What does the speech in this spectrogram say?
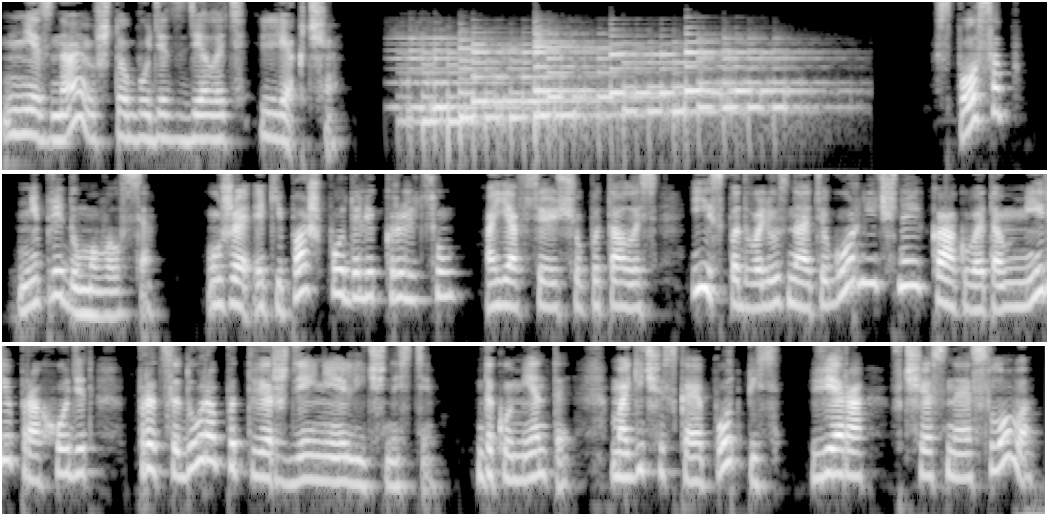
не знаю, что будет сделать легче. Способ не придумывался. Уже экипаж подали к крыльцу, а я все еще пыталась из-под узнать у горничной, как в этом мире проходит процедура подтверждения личности. Документы, магическая подпись, вера в честное слово,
